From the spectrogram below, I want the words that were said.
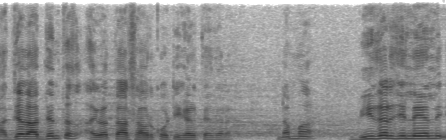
ರಾಜ್ಯದಾದ್ಯಂತ ಐವತ್ತಾರು ಸಾವಿರ ಕೋಟಿ ಹೇಳ್ತಾ ಇದ್ದಾರೆ. ನಮ್ಮ ಬೀದರ್ ಜಿಲ್ಲೆಯಲ್ಲಿ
